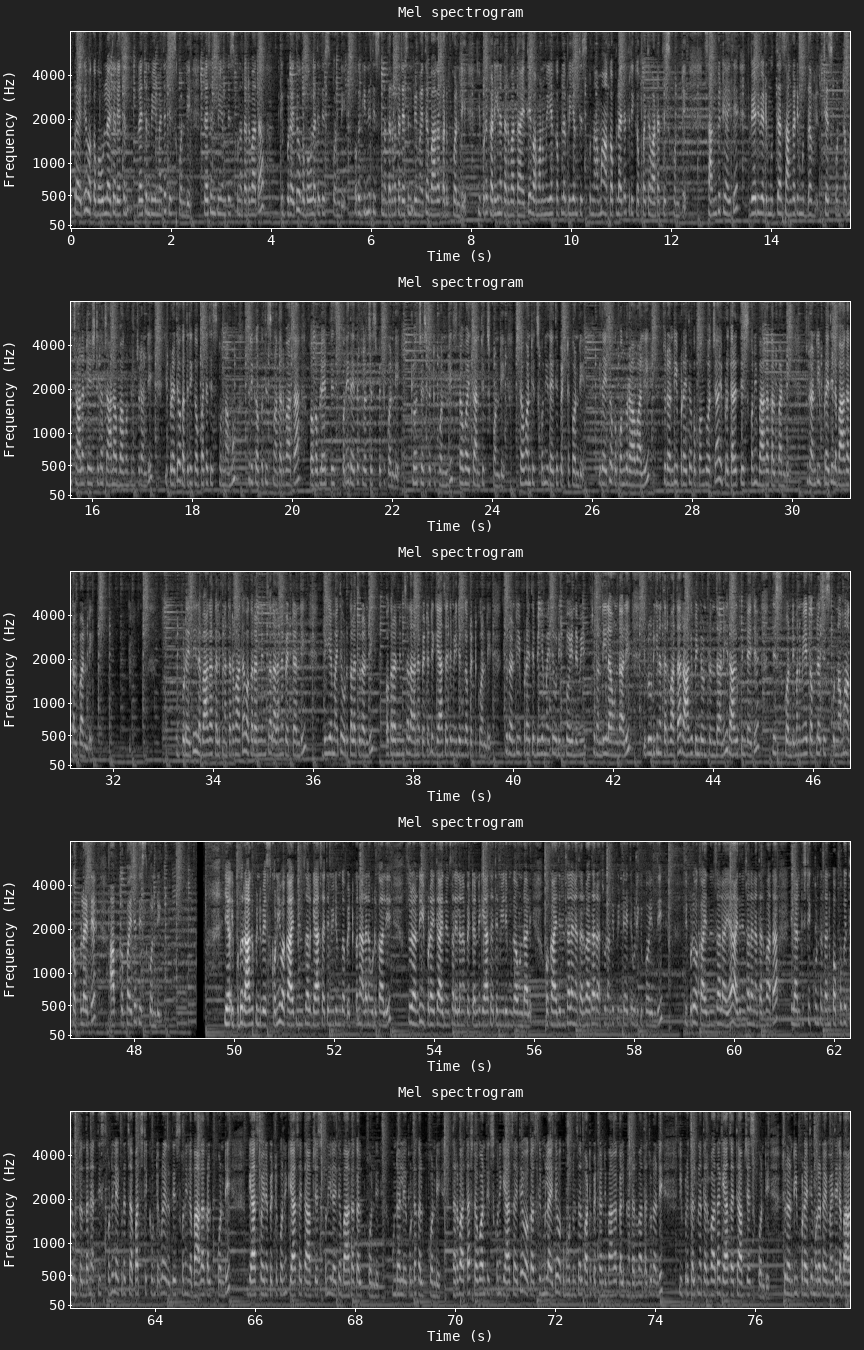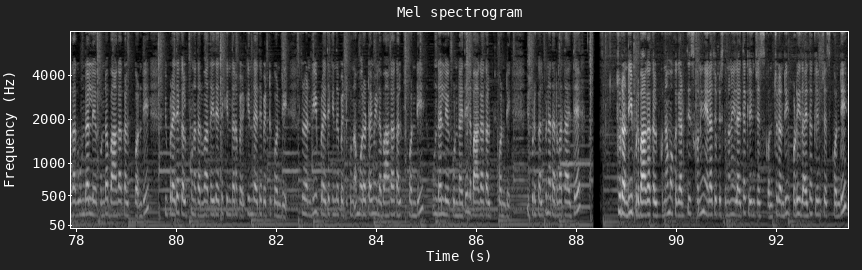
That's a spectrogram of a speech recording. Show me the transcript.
ఇప్పుడైతే ఒక బౌల్లో అయితే రేషన్ రేషన్ బియ్యం అయితే తీసుకోండి. రేషన్ బియ్యం తీసుకున్న తర్వాత ఇప్పుడైతే ఒక బౌల్ అయితే తీసుకోండి. ఒక గిన్నె తీసుకున్న తర్వాత రేషన్ బియ్యం అయితే బాగా కడుక్కోండి. ఇప్పుడు కడిగిన తర్వాత అయితే మనం ఏ కప్లో బియ్యం తీసుకున్నామో ఆ కప్లో అయితే త్రీ కప్ అయితే వాటర్ తీసుకుంటే సంగటి అయితే వేడి వేడి ముద్ద సంగటి ముద్ద చేసుకుంటాము. చాలా టేస్ట్గా చాలా బాగుంటుంది చూడండి. ఇప్పుడైతే ఒక త్రీ కప్ అయితే తీసుకున్నాము. త్రీ కప్ తీసుకున్న తర్వాత ఒక ప్లేట్ తీసుకొని ఇదైతే క్లోజ్ చేసి పెట్టుకోండి. క్లోజ్ చేసి పెట్టుకోండి. స్టవ్ అయితే అంటించుకోండి. స్టవ్ అంటించుకొని ఇదైతే పెట్టుకోండి. ఇదైతే ఒక పొంగు రావాలి. చూడండి ఇప్పుడైతే ఒక పొంగు వచ్చా? ఇప్పుడు గరి తీసుకొని బాగా కలపండి. చూడండి ఇప్పుడైతే ఇలా బాగా కలపండి. ఇప్పుడైతే ఇలా బాగా కలిపిన తర్వాత ఒక రెండు నిమిషాలు అలానే పెట్టండి. బియ్యం అయితే ఉడకాల చూడండి. ఒక రెండు నిమిషాలు అలానే పెట్టండి. గ్యాస్ అయితే మీడియంగా పెట్టుకోండి. చూడండి ఇప్పుడైతే బియ్యం అయితే ఉడికిపోయింది. చూడండి ఇలా ఉండాలి. ఇప్పుడు ఉడికిన తర్వాత రాగి పిండి ఉంటుందని రాగి పిండి అయితే తీసుకోండి. మనం ఏ కప్పులో తీసుకున్నామో ఆ కప్పులో అయితే హాఫ్ కప్ అయితే తీసుకోండి. ఇక ఇప్పుడు రాగి పిండి వేసుకొని ఒక ఐదు నిమిషాలు గ్యాస్ అయితే మీడియంగా పెట్టుకొని అలానే ఉడకాలి. చూడండి ఇప్పుడైతే ఐదు నిమిషాలు ఇలానే పెట్టండి. గ్యాస్ అయితే మీడియంగా ఉండాలి. ఒక ఐదు నిమిషాలు అయిన తర్వాత చూడండి పిండి అయితే ఉడికిపోయింది. ఇప్పుడు ఒక ఐదు నిమిషాలు అయ్యా ఐదు నిమిషాలు అయిన తర్వాత ఇలాంటి స్టిక్ ఉంటుందని పప్పు గుత్తి ఉంటుందని అది తీసుకొని లేకపోతే చపాతి స్టిక్ ఉంటే కూడా ఇది తీసుకొని ఇలా బాగా కలుపుకోండి. గ్యాస్ పైన పెట్టుకొని గ్యాస్ అయితే ఆఫ్ చేసుకొని ఇలా అయితే బాగా కలుపుకోండి. ఉండలు లేకుండా కలుపుకోండి. తర్వాత స్టవ్ అని తీసుకొని గ్యాస్ అయితే ఒక స్లిమ్లో అయితే ఒక మూడు నిమిషాల పాటు పెట్టండి. బాగా కలిపిన తర్వాత చూడండి. ఇప్పుడు కలిపిన తర్వాత గ్యాస్ అయితే ఆఫ్ చేసుకోండి. చూడండి ఇప్పుడైతే మరో టైం అయితే ఇలా బాగా ఉండలు లేకుండా బాగా కలుపుకోండి. ఇప్పుడైతే కలుపుకున్న తర్వాత ఇదైతే కింద కింద అయితే పెట్టుకోండి. చూడండి ఇప్పుడైతే కింద పెట్టుకున్న మరో టైం ఇలా బాగా కలుపుకోండి. ఉండలు లేకుండా అయితే ఇలా బాగా కలుపుకోండి. ఇప్పుడు కలిపిన తర్వాత అయితే చూడండి ఇప్పుడు బాగా కలుపుకున్నాం. ఒక గడ్డ తీసుకొని నేను ఎలా చూపిస్తున్నాను ఇలా అయితే క్లీన్ చేసుకోండి. చూడండి ఇప్పుడు ఇలా అయితే క్లీన్ చేసుకోండి.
